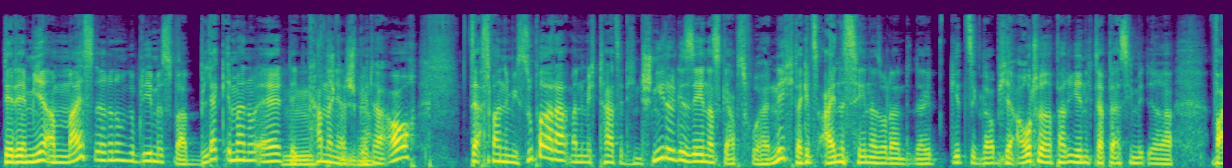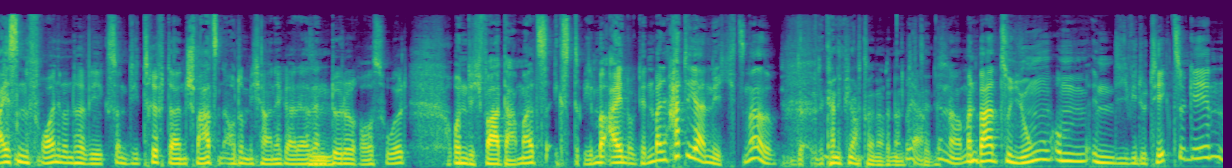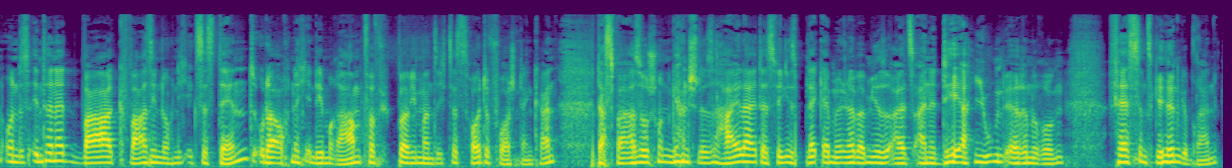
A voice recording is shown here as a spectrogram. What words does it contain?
der, der mir am meisten in Erinnerung geblieben ist, war Black Emanuel. Der Hm, kam dann ja stimmt, später auch. Das war nämlich super, da hat man nämlich tatsächlich einen Schniedel gesehen, das gab's vorher nicht. Da gibt's eine Szene, so, da, da geht sie, glaube ich, ihr Auto reparieren. Ich glaube, da ist sie mit ihrer weißen Freundin unterwegs und die trifft da einen schwarzen Automechaniker, der Mhm. seinen Dödel rausholt. Und ich war damals extrem beeindruckt, denn man hatte ja nichts. Ne? Also, Da, da kann ich mich auch dran erinnern, ja, tatsächlich. genau. Man war zu jung, um in die Videothek zu gehen und das Internet war quasi noch nicht existent oder auch nicht in dem Rahmen verfügbar, wie man sich das heute vorstellen kann. Das war also schon ein ganz schönes Highlight. Deswegen ist Black Emily bei mir so als eine der Jugenderinnerungen fest ins Gehirn gebrannt.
